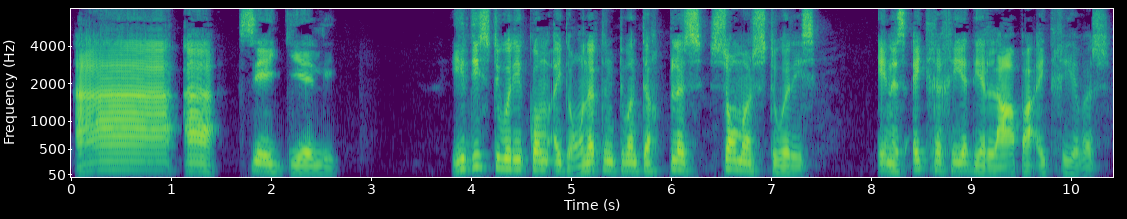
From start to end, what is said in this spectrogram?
Ah, ah, sê Jelly. Hierdie storie kom uit 120 plus sommer stories en is uitgegee deur Lapa Uitgewers.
